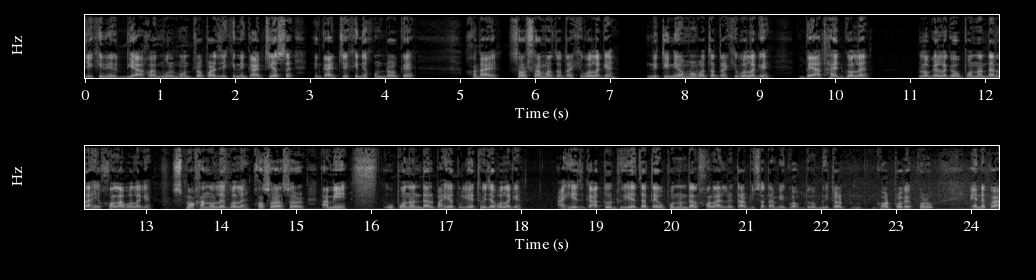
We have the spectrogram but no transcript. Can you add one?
যিখিনি দিয়া হয় মূল মন্ত্ৰৰ পৰা যিখিনি গায়ত্ৰী আছে সেই গায়ত্ৰীখিনি সুন্দৰকৈ সদায় চৰ্চাৰ মাজত ৰাখিব লাগে নীতি নিয়মৰ মাজত ৰাখিব লাগে বেয়া ঠাইত গ'লে লগে লগে উপনয়নডাল আহি সলাব লাগে শ্মশানলৈ গ'লে সচৰাচৰ আমি উপনয়নডাল বাহিৰত উলিয়াই থৈ যাব লাগে আহি গাটো ধুয়ে যাতে উপনয়নডাল সলাই লৈ তাৰপিছত আমি ঘৰ ভিতৰত ঘৰত প্ৰৱেশ কৰোঁ। এনেকুৱা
